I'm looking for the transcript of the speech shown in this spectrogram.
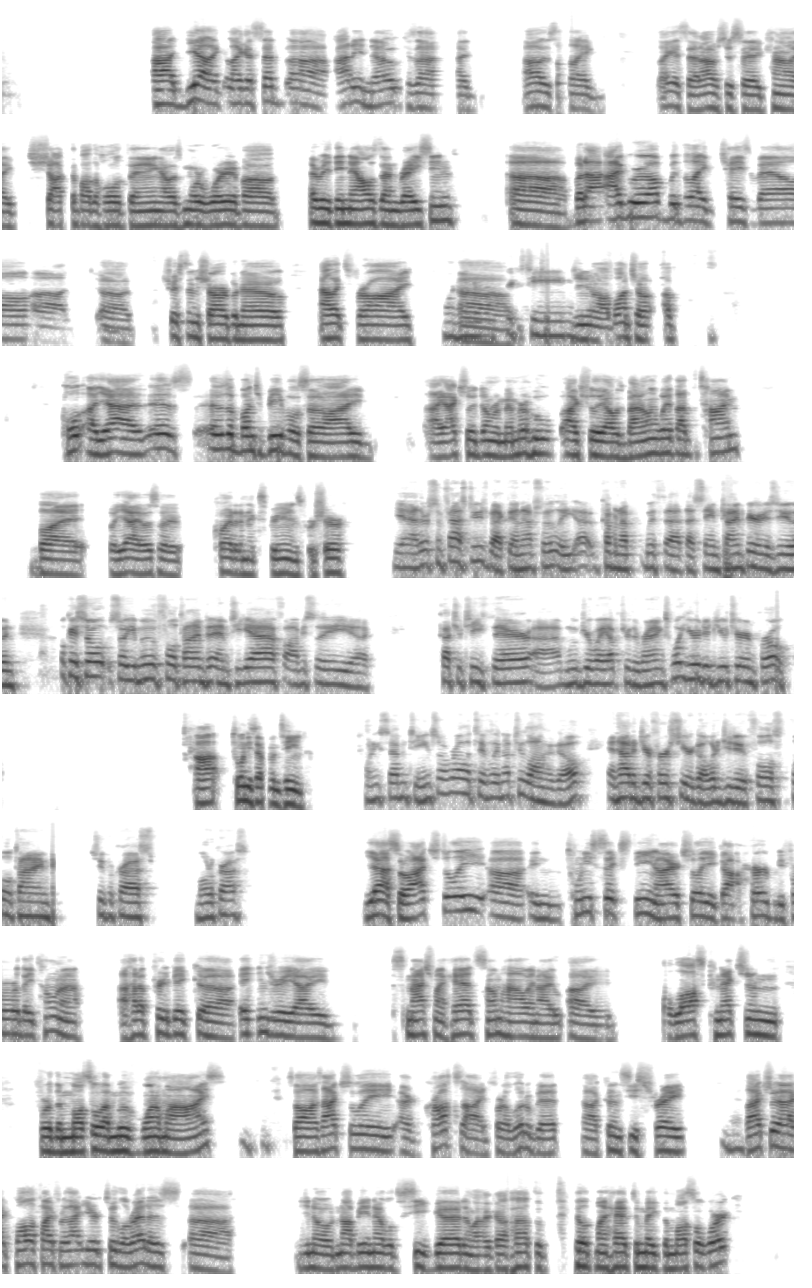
Uh, yeah, like like I said, uh, I didn't know because I, I I was like like I said, I was just like kind of like shocked about the whole thing. I was more worried about everything else than racing. Uh, but I, I grew up with like Chase Bell, uh, uh, Tristan Charbonneau, Alex Fry, 116. Uh, you know, a bunch of a uh, yeah, it was it was a bunch of people. So I I actually don't remember who actually I was battling with at the time, but but yeah, it was a quite an experience for sure. Yeah, there there's some fast dudes back then. Absolutely, uh, coming up with that that same time period as you. And okay, so so you moved full time to MTF. Obviously, uh, cut your teeth there. Uh, moved your way up through the ranks. What year did you turn pro? Uh, 2017. 2017, so relatively not too long ago. And how did your first year go? What did you do? Full full time Supercross, motocross? Yeah, so actually, uh, in 2016, I actually got hurt before Daytona. I had a pretty big uh, injury. I smashed my head somehow, and I, I lost connection for the muscle that moved one of my eyes. So I was actually uh, cross-eyed for a little bit. I couldn't see straight. Actually, I qualified for that year to Loretta's. Uh, you know, not being able to see good, and like I had to tilt my head to make the muscle work.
